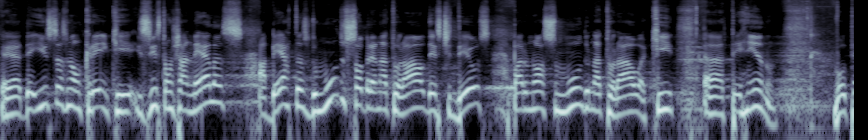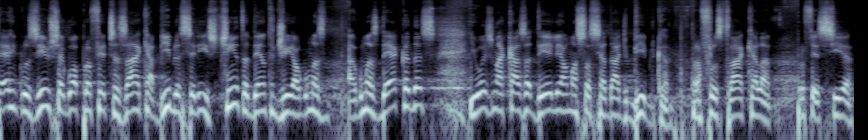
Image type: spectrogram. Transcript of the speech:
É, deístas não creem que existam janelas abertas do mundo sobrenatural deste Deus para o nosso mundo natural aqui uh, terreno. Voltaire, inclusive, chegou a profetizar que a Bíblia seria extinta dentro de algumas, algumas décadas, e hoje na casa dele há uma sociedade bíblica, para frustrar aquela profecia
